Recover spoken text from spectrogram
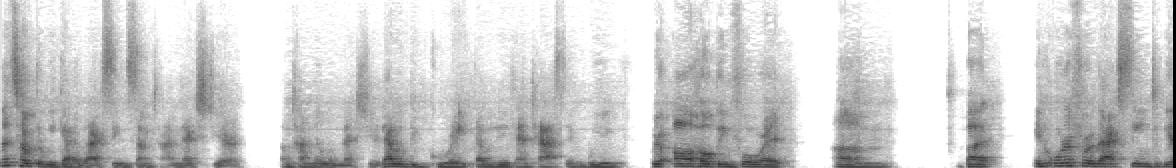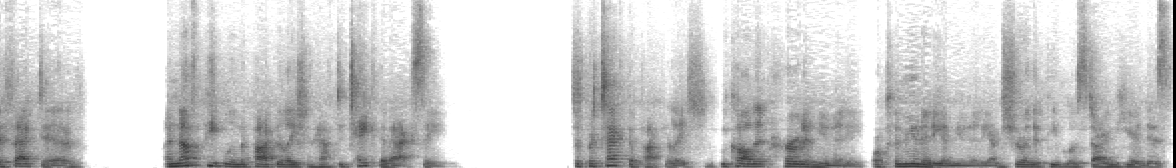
let's hope that we get a vaccine sometime next year, sometime middle of next year. That would be great. That would be fantastic. We, we're all hoping for it. Um, but in order for a vaccine to be effective, enough people in the population have to take the vaccine to protect the population. We call it herd immunity or community immunity. I'm sure that people are starting to hear this,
